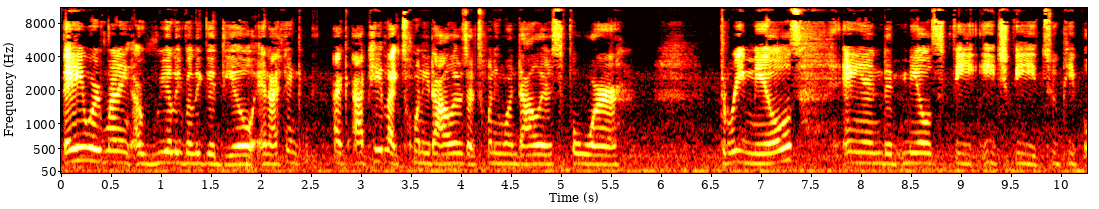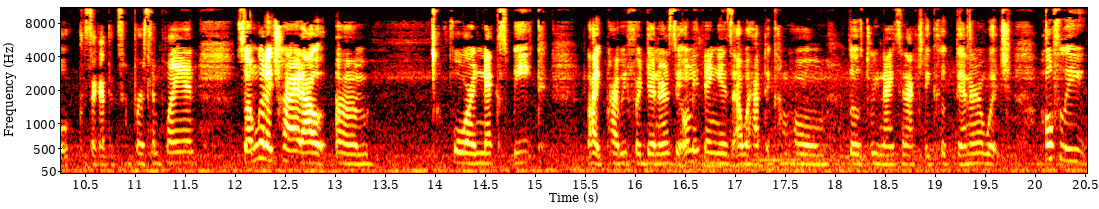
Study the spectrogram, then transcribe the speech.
They were running a really, really good deal. And I think I, I paid like $20 or $21 for three meals and the meals feed each feed two people because I got the two person plan. So I'm gonna try it out um, for next week like probably for dinners the only thing is i would have to come home those three nights and actually cook dinner which hopefully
